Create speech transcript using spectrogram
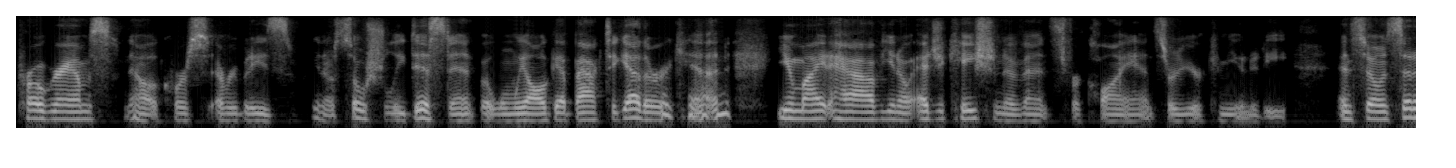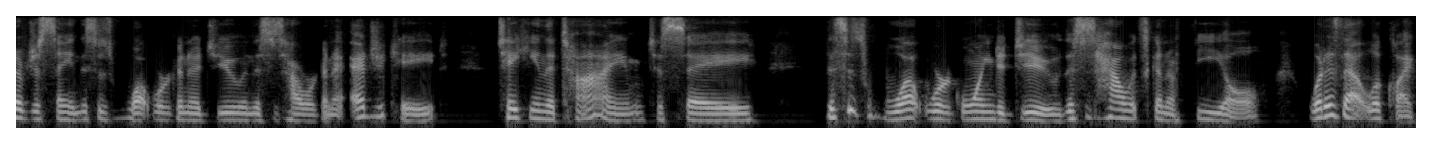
programs. Now, of course, everybody's, you know, socially distant, but when we all get back together again, you might have, you know, education events for clients or your community. And so instead of just saying, this is what we're going to do and this is how we're going to educate, taking the time to say, this is what we're going to do. This is how it's going to feel. What does that look like?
